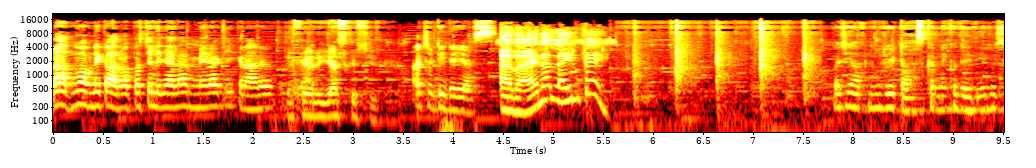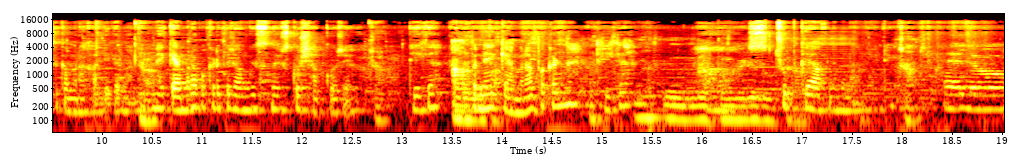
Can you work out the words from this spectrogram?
रात में अपने घर वापस चले जाना मेरा क्या करा रहे हो? तो फिर यस किस चीज़ अच्छा ठीक है यस अब आए ना लाइन पे? पापा जी आपने मुझे टास्क करने को दे दिया कि उसे कमरा खाली करवाना है। मैं कैमरा पकड़ के जाऊँगी उसमें उसको शक हो जाएगा। ठीक है? आपने कैमरा पकड़ना है ठीक है? हाँ, छुप के आपने बनाना है ठीक है? हेलो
